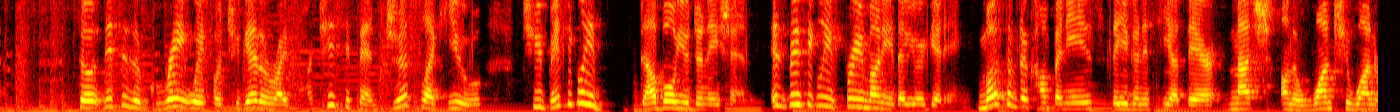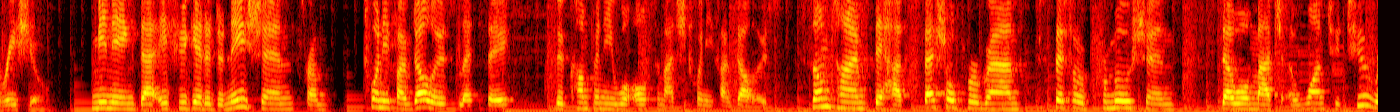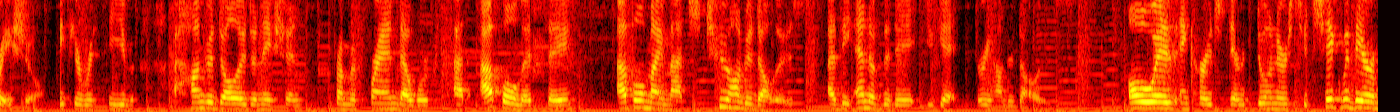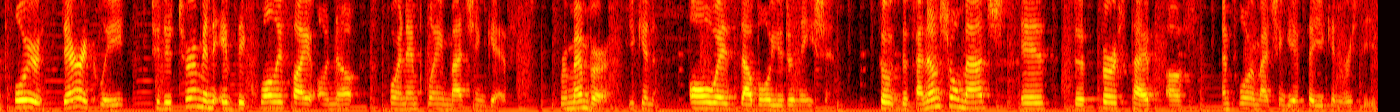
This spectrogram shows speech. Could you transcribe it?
So this is a great way for Together Ride participant just like you to basically double your donation. It's basically free money that you're getting. Most of the companies that you're going to see out there match on a one to one ratio, meaning that if you get a donation from $25, let's say, the company will also match $25. Sometimes they have special programs, special promotions that will match a one to two ratio. If you receive a $100 donation from a friend that works at Apple, let's say, Apple might match $200. At the end of the day, you get $300. Always encourage their donors to check with their employers directly to determine if they qualify or not for an employee matching gift. Remember, you can always double your donations. So the financial match is the first type of employer matching gift that you can receive.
